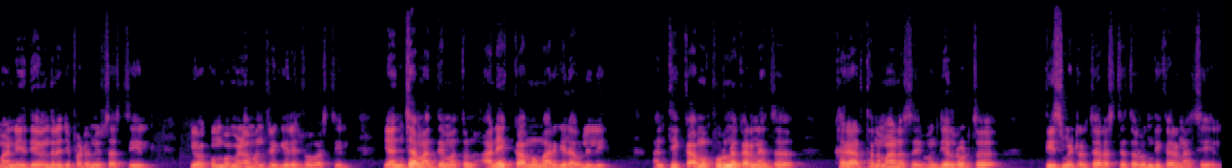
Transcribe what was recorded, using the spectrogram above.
माननीय देवेंद्रजी फडणवीस असतील किंवा कुंभमेळा मंत्री गिरीश भाऊ असतील यांच्या माध्यमातून अनेक कामं मार्गी लावलेली. आणि ती कामं पूर्ण करण्याचं खऱ्या अर्थानं मानस आहे. मग जेल रोडचं तीस मीटरच्या रस्त्याचं रुंदीकरण असेल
